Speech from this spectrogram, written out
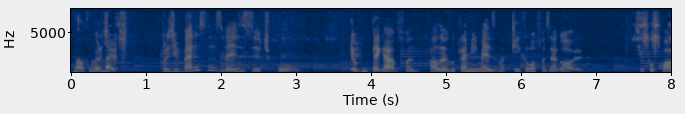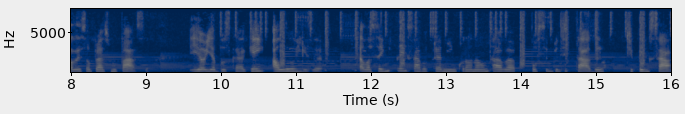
Nossa, verdade. Por, por diversas vezes eu, tipo, eu me pegava falando pra mim mesma, o que, que eu vou fazer agora? Tipo, qual vai ser o próximo passo? E eu ia buscar quem? A Luísa. Ela sempre pensava pra mim quando eu não tava possibilitada de pensar.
